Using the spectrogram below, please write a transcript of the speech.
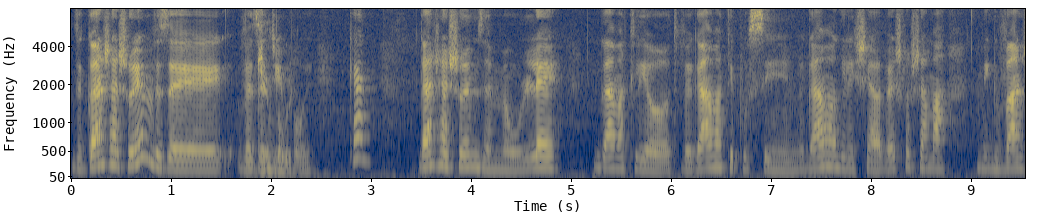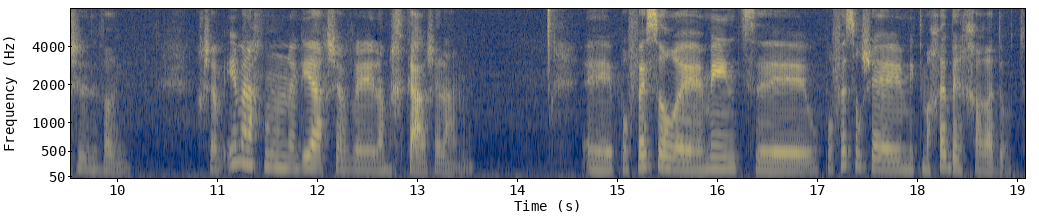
זה גן שעשועים וזה, וזה ג'ימבורי. ג'ימבורי. כן, גן שעשועים זה מעולה, גם התליות וגם הטיפוסים וגם הגלישה, ויש לו שם מגוון של דברים. עכשיו, אם אנחנו נגיע עכשיו אה, למחקר שלנו, אה, פרופסור אה, מינץ הוא פרופסור שמתמחה בחרדות.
